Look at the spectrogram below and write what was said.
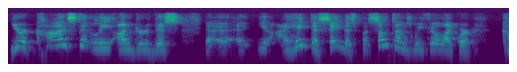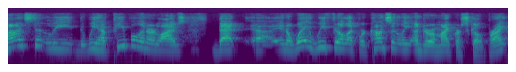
You're constantly under this uh, uh, you know, I hate to say this, but sometimes we feel like we're constantly, we have people in our lives that, uh, in a way, we feel like we're constantly under a microscope, right?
